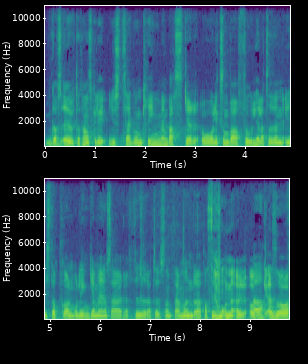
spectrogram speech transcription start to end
gavs ut att han skulle just så gå omkring med en basker och liksom vara full hela tiden i Stockholm och ligga mm. med så här 4500 personer och, ja, alltså,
